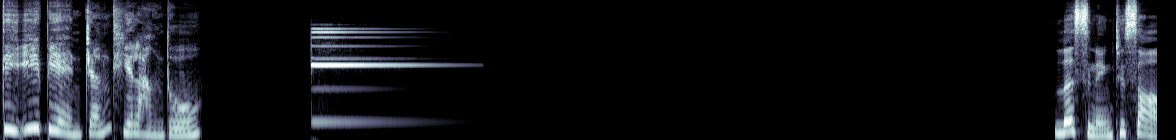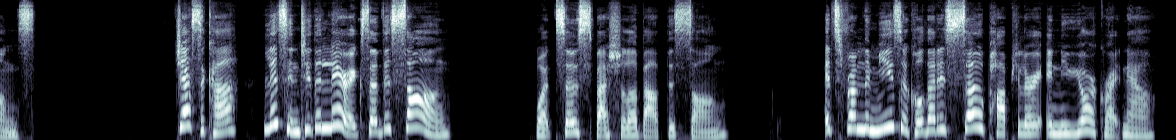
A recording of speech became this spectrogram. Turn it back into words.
第一遍整体朗读。 Listening to songs. Jessica, listen to the lyrics of this song. What's so special about this song? It's from the musical that is so popular in New York right now.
